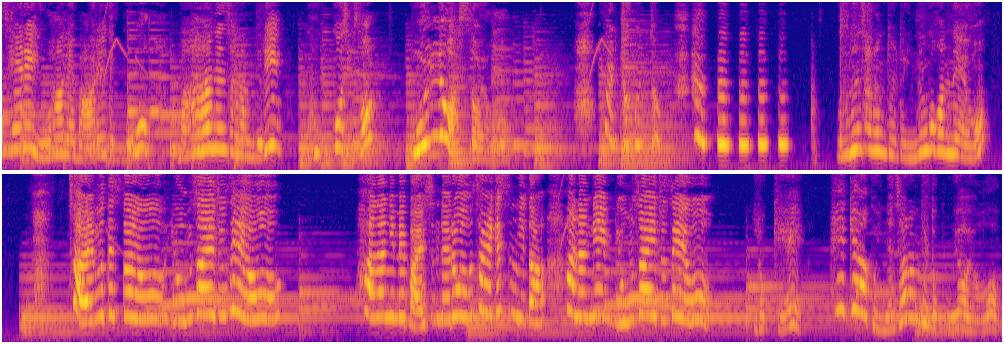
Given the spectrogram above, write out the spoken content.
세례 요한의 말을 듣고 많은 사람들이 곳곳에서 몰려왔어요. 훌쩍훌쩍. 우는 사람들도 있는 것 같네요. 잘못했어요. 용서해주세요. 하나님의 말씀대로 살겠습니다. 하나님 용서해주세요. 이렇게 회개하고 있는 사람들도 보여요.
